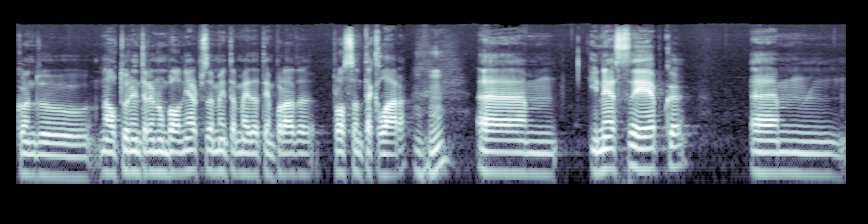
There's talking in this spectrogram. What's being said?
quando na altura entrei num balneário, precisamente a meio da temporada, para o Santa Clara. Um, e nessa época hum,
